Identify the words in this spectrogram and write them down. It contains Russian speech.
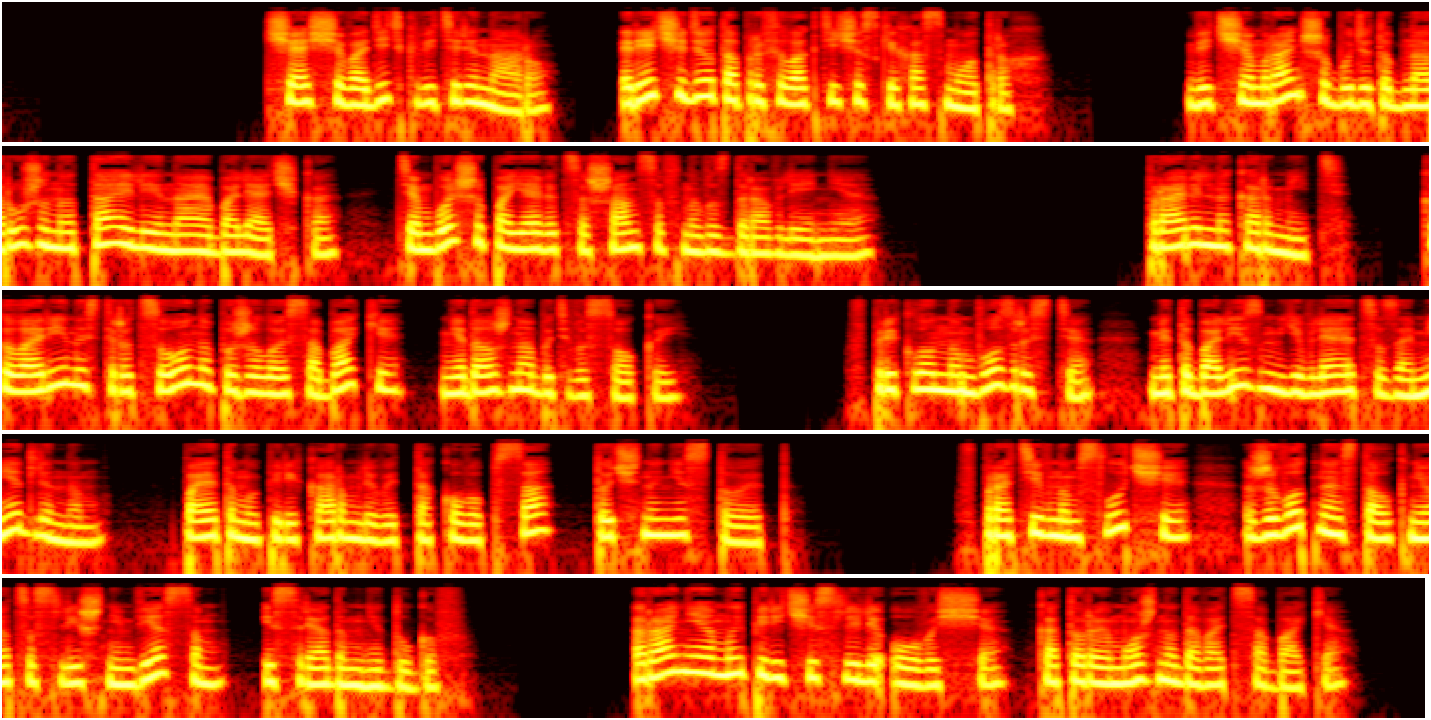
Чаще водить к ветеринару. Речь идет о профилактических осмотрах. Ведь чем раньше будет обнаружена та или иная болячка, тем больше появится шансов на выздоровление. Правильно кормить. Калорийность рациона пожилой собаки не должна быть высокой. В преклонном возрасте метаболизм является замедленным, поэтому перекармливать такого пса точно не стоит. В противном случае животное столкнется с лишним весом и с рядом недугов. Ранее мы перечислили овощи, которые можно давать собаке.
